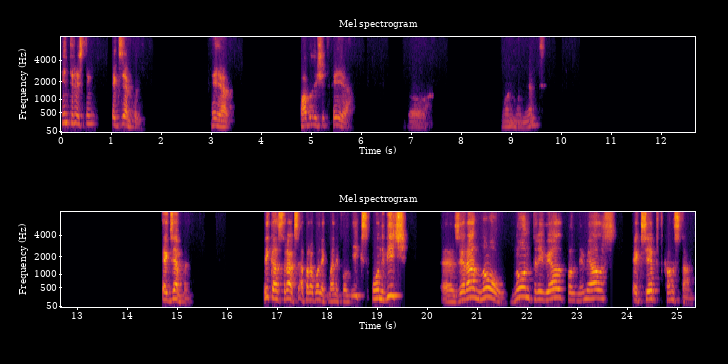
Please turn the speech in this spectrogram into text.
interesting example here. Publish it here. Uh, one moment. Example reconstructs a parabolic manifold X on which uh, there are no non-trivial polynomials except constant.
